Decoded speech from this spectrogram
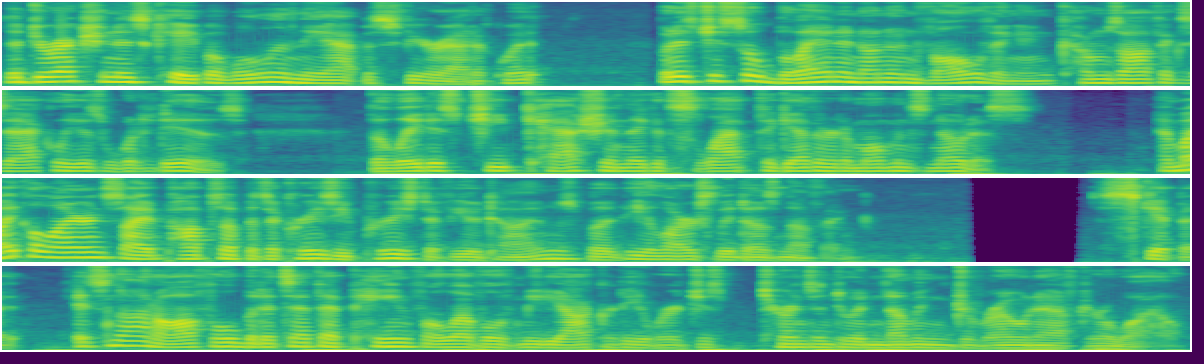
The direction is capable and the atmosphere adequate. But it's just so bland and uninvolving and comes off exactly as what it is the latest cheap cash in they could slap together at a moment's notice. And Michael Ironside pops up as a crazy priest a few times, but he largely does nothing. Skip it. It's not awful, but it's at that painful level of mediocrity where it just turns into a numbing drone after a while.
